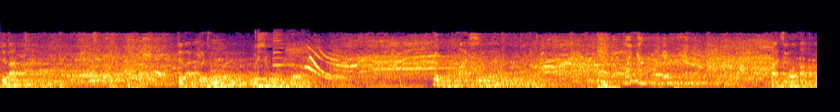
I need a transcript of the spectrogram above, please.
对吧？对吧？各种吻，无时无刻，各种花式吻。我想活着出现。放心，我保护。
